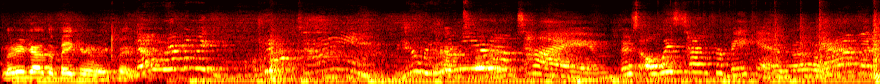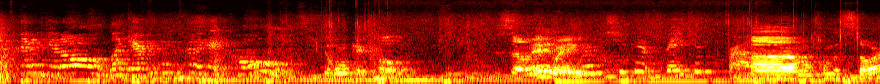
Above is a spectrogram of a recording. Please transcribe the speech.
let me grab the bacon really quick. No, we're gonna we don't have time. Yeah, we have time. We don't have time. There's always time for bacon. Yeah, but it's gonna get all like everything's gonna get cold. It won't get cold. So anyway, Where did you get bacon from? um, from the store.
